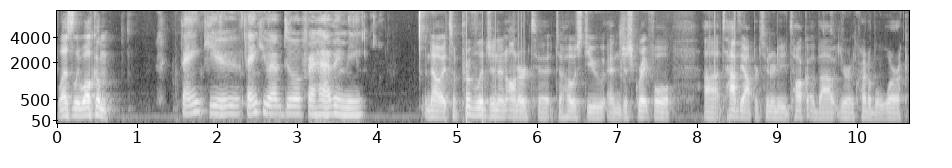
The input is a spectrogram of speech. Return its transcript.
Leslie, welcome. Thank you. Thank you, Abdul, for having me. No, it's a privilege and an honor to, to host you, and just grateful uh, to have the opportunity to talk about your incredible work.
